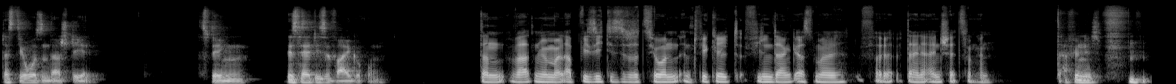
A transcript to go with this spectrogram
dass die Russen da stehen. Deswegen bisher diese Weigerung. Dann warten wir mal ab, wie sich die Situation entwickelt. Vielen Dank erstmal für deine Einschätzungen. Dafür nicht.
